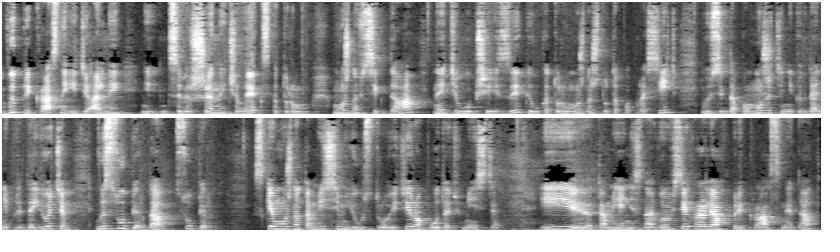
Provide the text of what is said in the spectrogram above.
вы прекрасный, идеальный, совершенный человек, с которым можно всегда найти общий язык и у которого можно что-то попросить. Вы всегда поможете, никогда не предаете. Вы супер, да, супер. С кем можно там и семью устроить, и работать вместе. И там, я не знаю, вы во всех ролях прекрасны, да,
